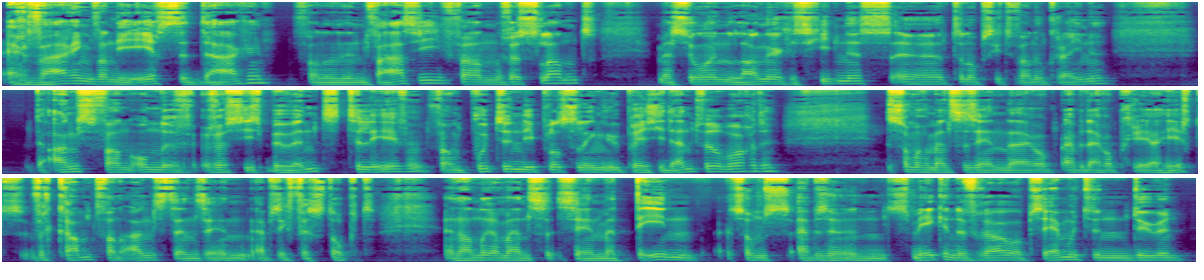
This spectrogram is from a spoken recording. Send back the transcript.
ervaring van die eerste dagen van een invasie van Rusland met zo'n lange geschiedenis uh, ten opzichte van Oekraïne de angst van onder Russisch bewind te leven, van Poetin die plotseling uw president wil worden. Sommige mensen zijn daarop, hebben daarop gereageerd, verkrampt van angst en zijn, hebben zich verstopt. En andere mensen zijn meteen, soms hebben ze een smekende vrouw opzij moeten duwen,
